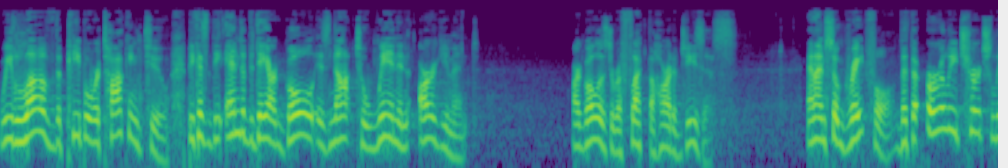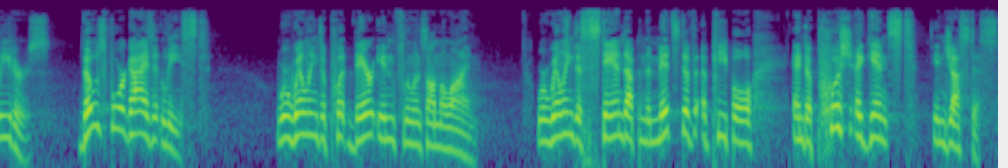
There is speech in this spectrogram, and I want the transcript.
We love the people we're talking to because at the end of the day, our goal is not to win an argument. Our goal is to reflect the heart of Jesus. And I'm so grateful that the early church leaders, those four guys at least, were willing to put their influence on the line. Were willing to stand up in the midst of a people and to push against injustice.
